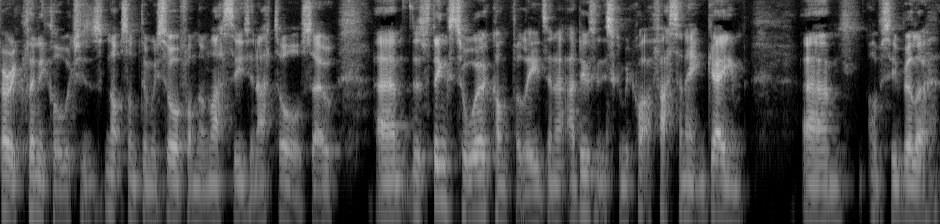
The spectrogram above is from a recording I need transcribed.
very clinical, which is not something we saw from them last season at all. So um, there's things to work on for Leeds, and I, I do think this can be quite a fascinating game. Um, obviously, Villa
